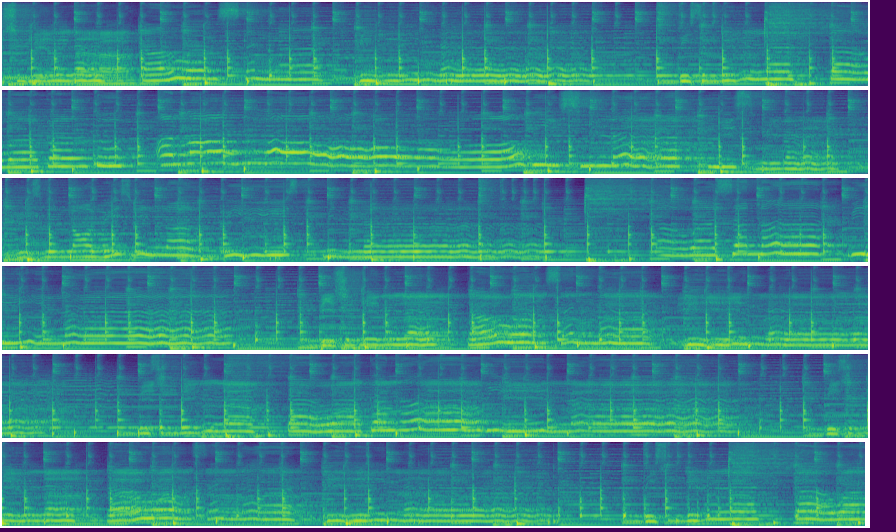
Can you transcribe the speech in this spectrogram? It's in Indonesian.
Bismillah. Bismillah. Tawakkaltu ala Allah. Bismillah Bismillah Bismillah Bismillah Bismillah Tawassalna billah Bismillah tawakkalna billah Bismillah tawakkaltu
